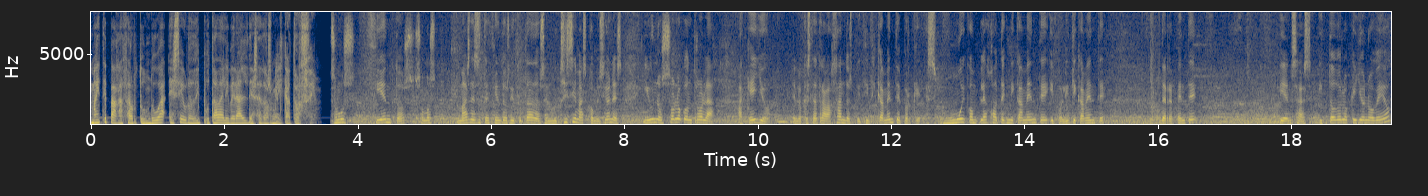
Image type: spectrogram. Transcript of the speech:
Maite Pagazaurtundúa es eurodiputada liberal desde 2014. Somos cientos, somos más de 700 diputados en muchísimas comisiones y uno solo controla aquello en lo que está trabajando específicamente porque es muy complejo técnicamente y políticamente. De repente piensas, ¿y todo lo que yo no veo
